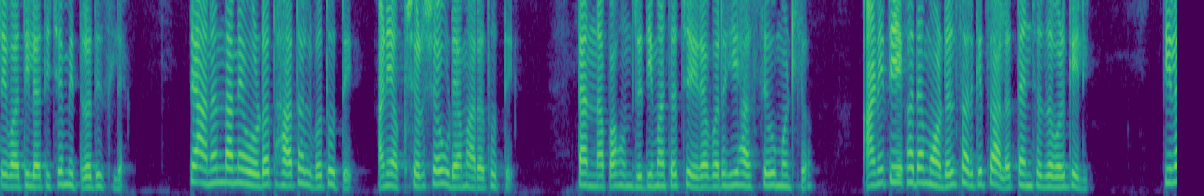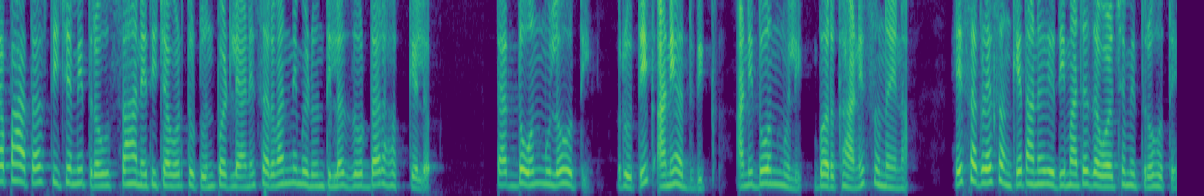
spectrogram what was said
तेव्हा तिला तिचे मित्र दिसले. ते आनंदाने ओरडत हात हलवत होते आणि अक्षरशः उड्या मारत होते. त्यांना पाहून रिदिमाच्या चेहऱ्यावरही हास्य उमटलं आणि ती एखाद्या मॉडेलसारखी चालत त्यांच्याजवळ गेली. तिला पाहताच तिचे मित्र उत्साहाने तिच्यावर तुटून पडले आणि सर्वांनी मिळून तिला जोरदार हक केलं. त्यात दोन मुलं होती ऋतिक आणि अद्विक आणि दोन मुली बरखा आणि सुनैना. हे सगळे संकेत आणि रिदिमाच्या जवळचे मित्र होते.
